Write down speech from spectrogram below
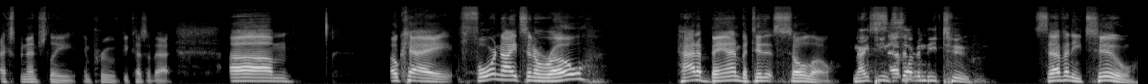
exponentially improved because of that. Um, okay, four nights in a row, had a band but did it solo. 1972. 72.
